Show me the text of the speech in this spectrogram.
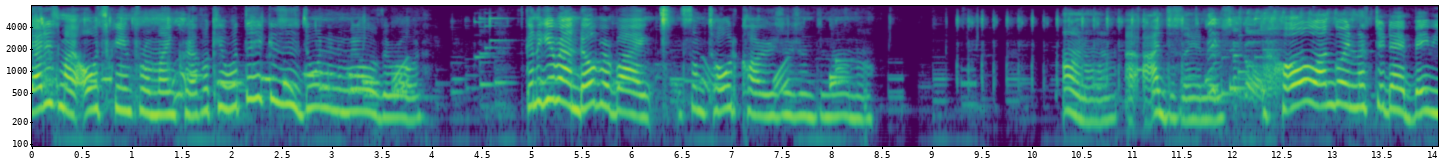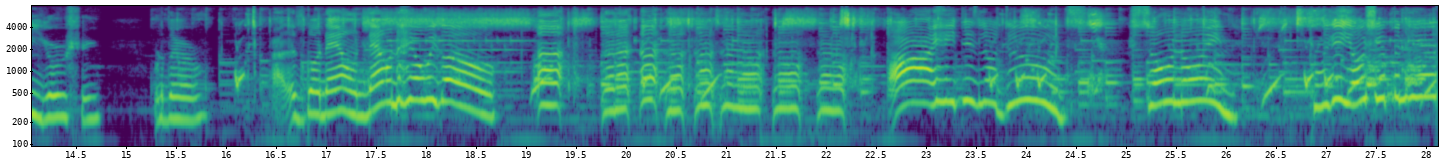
That is my old screen from Minecraft. Okay, what the heck is this doing in the middle of the road? It's gonna get ran over by some toad cars or something. I don't know. I don't know, man. I, I just saying this. Oh, I'm going after that baby Yoshi. Over there. Right, let's go down. Down the hill we go. Uh, no, no, no, no, no, no, no, no, no. Ah, I hate these little dudes. So annoying. Can we get Yoshi up in here?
